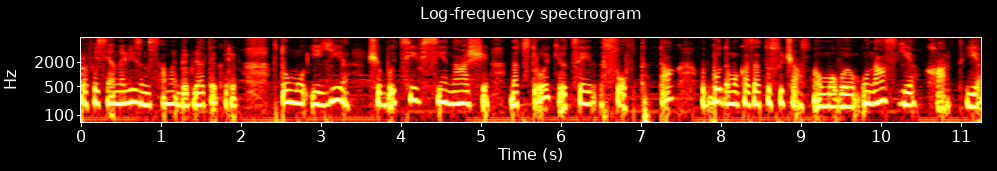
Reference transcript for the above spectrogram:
професіоналізм саме бібліотекарів в тому і є, щоб ці всі наші надстройки, оцей софт, так, от будемо казати сучасною мовою, у нас є hard, є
